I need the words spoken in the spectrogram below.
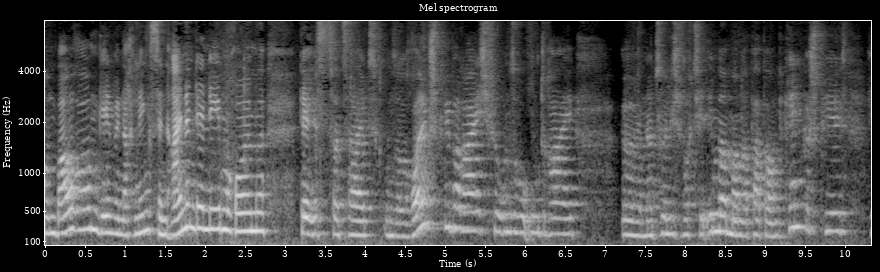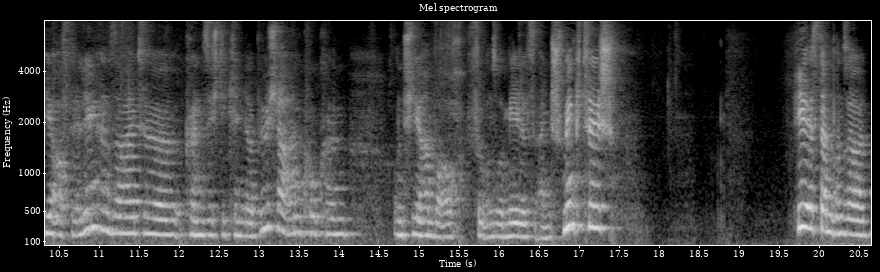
Vom Bauraum gehen wir nach links in einen der Nebenräume. Der ist zurzeit unser Rollenspielbereich für unsere U3. Äh, natürlich wird hier immer Mama, Papa und Kind gespielt. Hier auf der linken Seite können sich die Kinder Bücher angucken. Und hier haben wir auch für unsere Mädels einen Schminktisch. Hier ist dann unser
